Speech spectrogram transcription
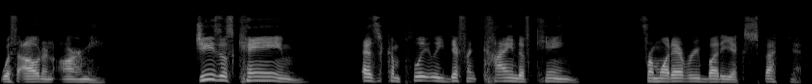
without an army. Jesus came as a completely different kind of king from what everybody expected,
